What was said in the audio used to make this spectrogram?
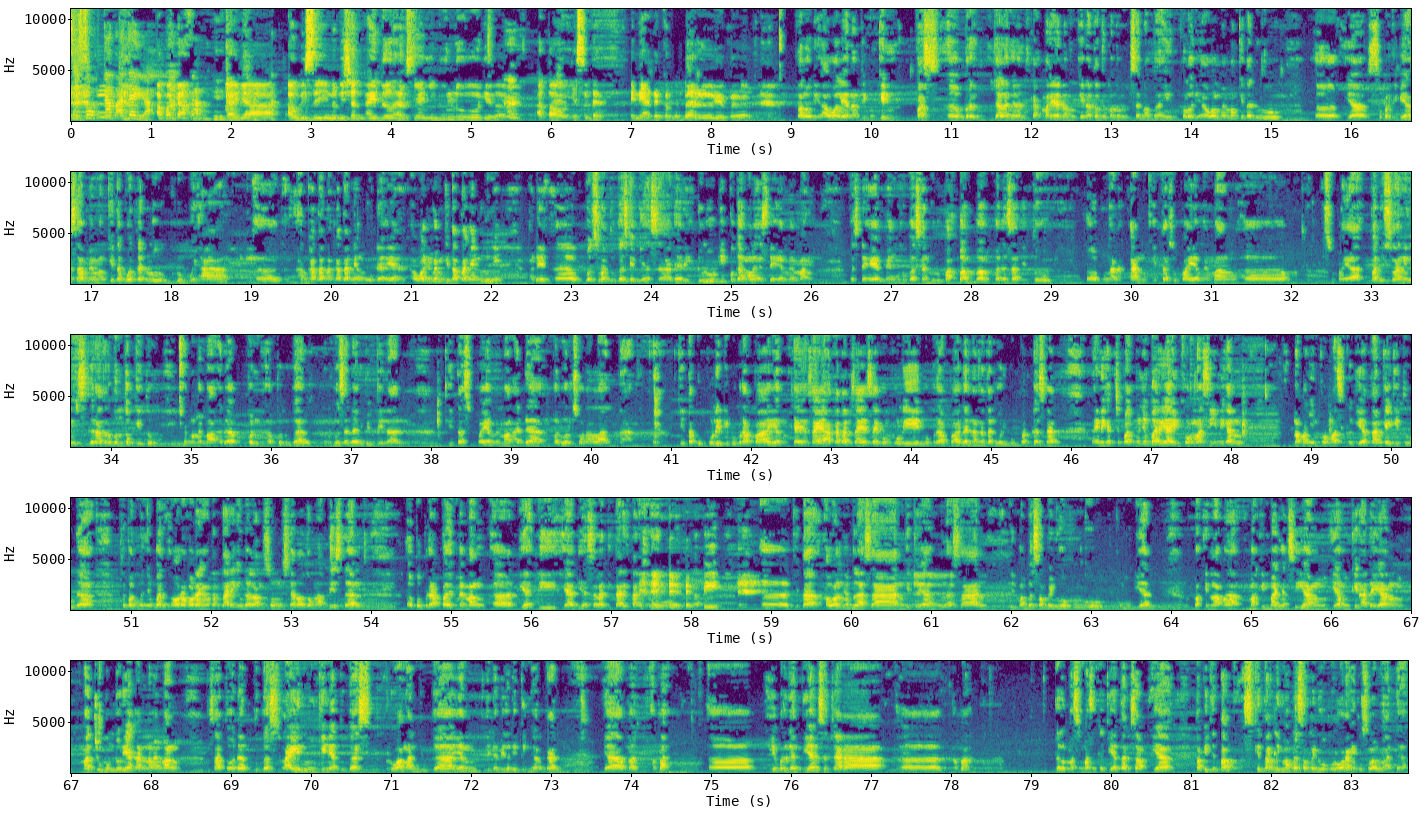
Shortcut ada ya. Apakah kayak audisi Indonesian Idol harus nyanyi dulu gitu, atau ya sudah ini ada korban baru gitu. Kalau di awal ya nanti mungkin pas eh, berjalannya nanti Kak Mariana mungkin atau teman-teman bisa nambahin. Kalau di awal memang kita dulu eh, ya seperti biasa memang kita buatkan dulu grup WA eh, angkatan-angkatan yang muda ya. Awalnya memang kita tanya dulu nih ada eh, buat surat tugas ya biasa dari dulu dipegang oleh SDM memang SDM yang menugaskan dulu Pak Bambang pada saat itu eh, mengarahkan kita supaya memang eh, supaya Paduslan ini segera terbentuk gitu karena memang ada pen, penugasan penugasan dari pimpinan kita supaya memang ada paduan suara lat. Nah, kita kumpulin di beberapa yang kayak saya angkatan saya saya kumpulin beberapa dan angkatan 2014 kan. Nah ini kan cepat menyebar ya informasi ini kan namanya informasi kegiatan kayak gitu udah cepat menyebar. Orang-orang yang tertarik udah langsung secara otomatis dan eh, beberapa memang eh, dia di ya biasalah ditarik-tarik dulu tapi eh, kita awalnya belasan gitu ya belasan 15 sampai 20 kemudian makin lama makin banyak sih yang ya mungkin ada yang maju mundur ya karena memang satu ada tugas lain mungkin ya tugas ruangan juga yang tidak bisa ditinggalkan. Ya apa eh, ya bergantian secara eh, apa dalam masing-masing kegiatan ya tapi tetap sekitar 15 sampai 20 orang itu selalu ada.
